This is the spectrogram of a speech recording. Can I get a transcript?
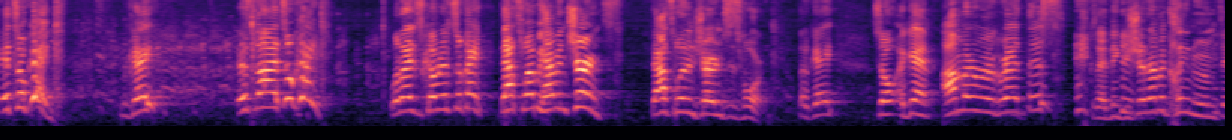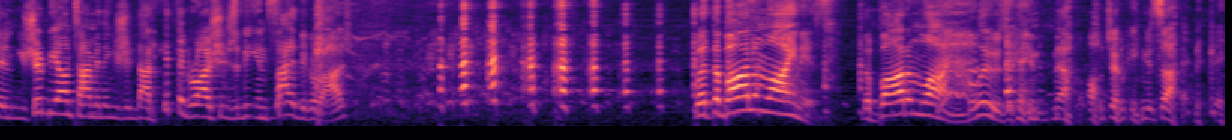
It's okay. Okay? It's not, it's okay. What I discovered, it's okay. That's why we have insurance. That's what insurance is for. Okay? So again, I'm going to regret this because I think you should have a clean room. Think you should be on time. I think you should not hit the garage. You should be inside the garage. but the bottom line is, the bottom line, blues. Okay, now all joking aside. Okay,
